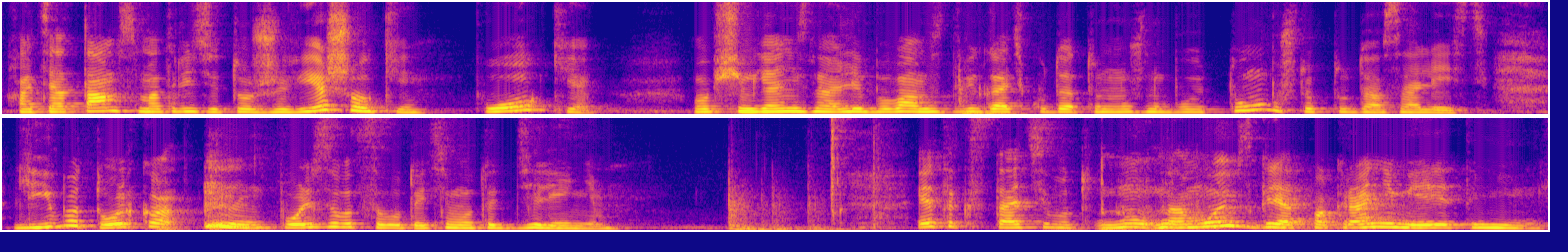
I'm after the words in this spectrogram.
Хотя там, смотрите, тоже вешалки, полки. В общем, я не знаю, либо вам сдвигать куда-то нужно будет тумбу, чтобы туда залезть, либо только пользоваться вот этим вот отделением. Это, кстати, вот, ну, на мой взгляд, по крайней мере, это минус.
